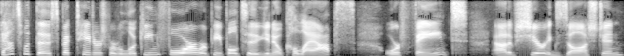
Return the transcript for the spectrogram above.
that's what the spectators were looking for were people to, you know, collapse or faint out of sheer exhaustion.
